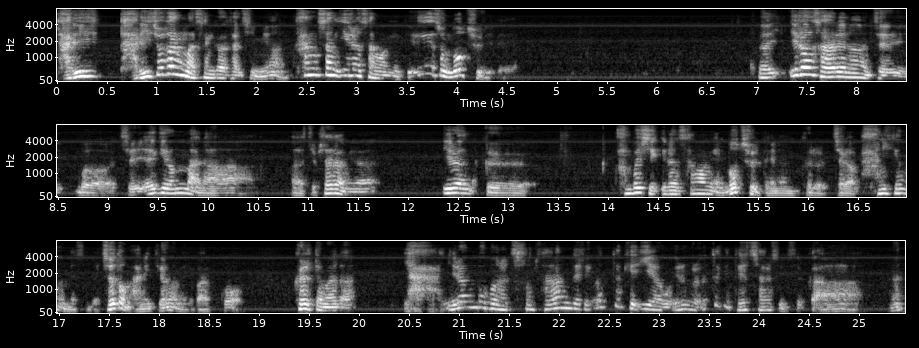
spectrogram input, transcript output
다리, 다리 조작만 생각하시면 항상 이런 상황에 계속 노출이 돼요. 그러니까 이런 사례는 저희 뭐 저희 애기 엄마나 어, 집사람이나 이런 그 한 번씩 이런 상황에 노출되는 글을 제가 많이 경험했습니다. 저도 많이 경험해 봤고 그럴 때마다 야 이런 부분을 참 사람들이 어떻게 이해하고 이런 걸 어떻게 대처할 수 있을까 어?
